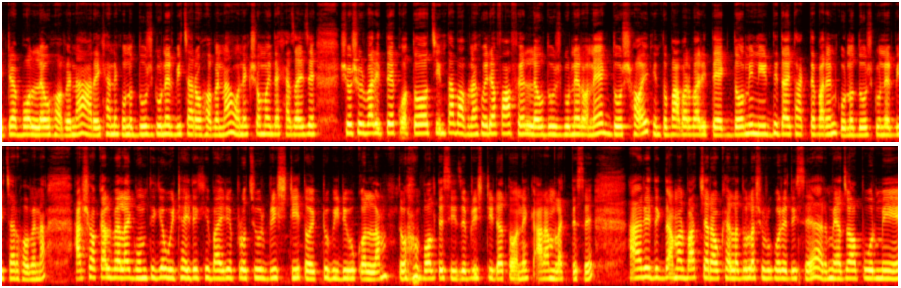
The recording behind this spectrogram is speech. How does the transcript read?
এটা বললেও হবে না। আর এখানে কোনো দুষ্গুণের বিচারও হবে না। অনেক সময় দেখা যায় যে শ্বশুর বাড়িতে কত চিন্তা ভাবনা কইরা পা ফেললেও দুষ্গুণের অনেক দোষ হয়, কিন্তু বাবার বাড়িতে একদমই নির্দ্বিধায় থাকতে পারেন, কোনো দোষগুণের বিচার হবে না। আর সকালবেলায় ঘুম থেকে উঠাই দেখি বাইরে প্রচুর বৃষ্টি, তো একটু ভিডিও করলাম। তো বলতেছি যে বৃষ্টিটা তো অনেক আরাম লাগতেছে। আর এদিক দিয়ে আমার বাচ্চারাও খেলাধুলা শুরু করে দিছে। আর মেজাপুর মেয়ে,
